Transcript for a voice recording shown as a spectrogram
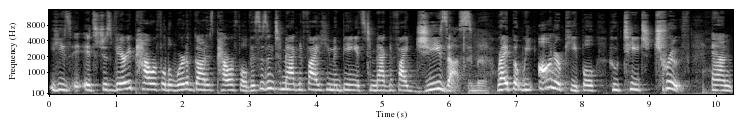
He's it's just very powerful. The word of God is powerful. This isn't to magnify a human being, it's to magnify Jesus. Amen. Right? But we honor people who teach truth. And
